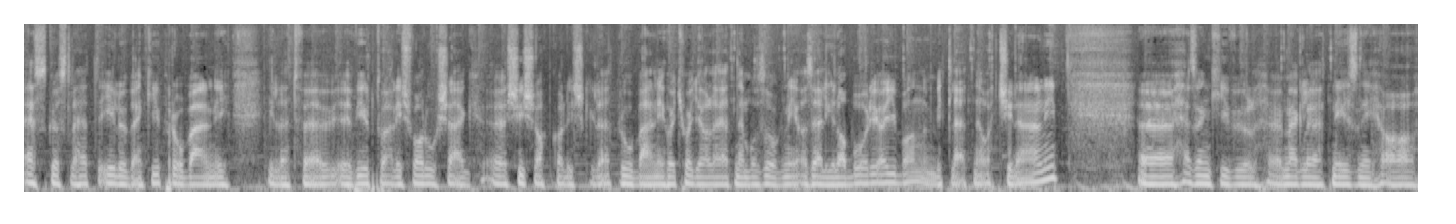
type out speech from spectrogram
eszközt lehet élőben kipróbálni, illetve virtuális valóság sisakkal is ki lehet próbálni, hogy hogyan lehetne mozogni az Eli laborjaiban, mit lehetne ott csinálni. Ezen kívül meg lehet nézni a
